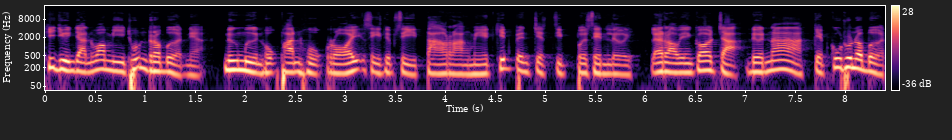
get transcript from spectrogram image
ที่ยืนยันว่ามีทุ่นระเบิดเนี่ย16,644 ตารางเมตรคิดเป็น 70%เลย และเราเองก็จะเดินหน้าเก็บกู้ทุนระเบิด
